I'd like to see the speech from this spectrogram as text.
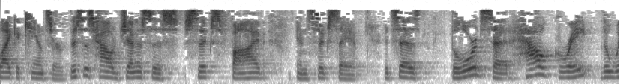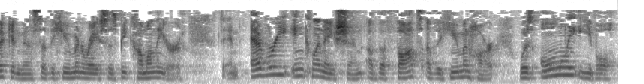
like a cancer. This is how Genesis 6, 5, and 6 say it. It says, The Lord said, How great the wickedness of the human race has become on the earth and every inclination of the thoughts of the human heart was only evil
